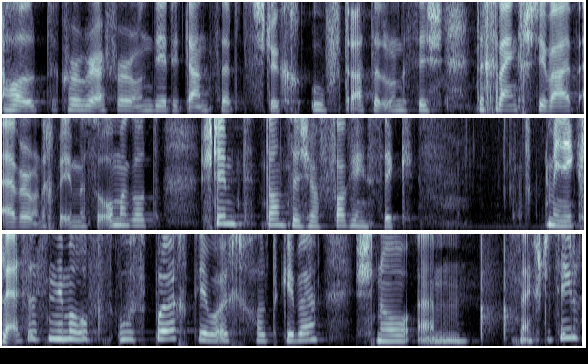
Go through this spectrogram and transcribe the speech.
halt Choreographer und ihre Tänzer das Stück auftreten und es ist der kränkste Vibe ever und ich bin immer so, oh mein Gott, stimmt, Tanzen ist ja fucking sick. Meine Classes sind immer aus ausgebucht, die, die ich halt gebe. Das ist noch ähm, das nächste Ziel.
